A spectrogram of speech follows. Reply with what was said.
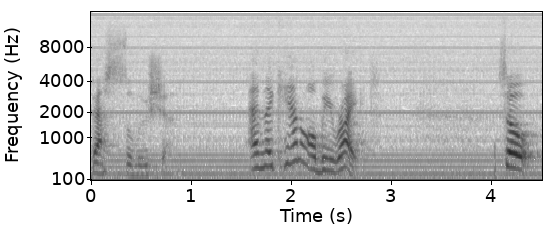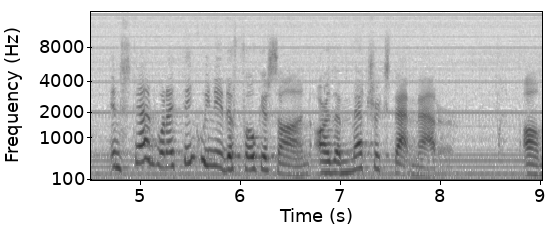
best solution. And they can't all be right. So instead, what I think we need to focus on are the metrics that matter. Um,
